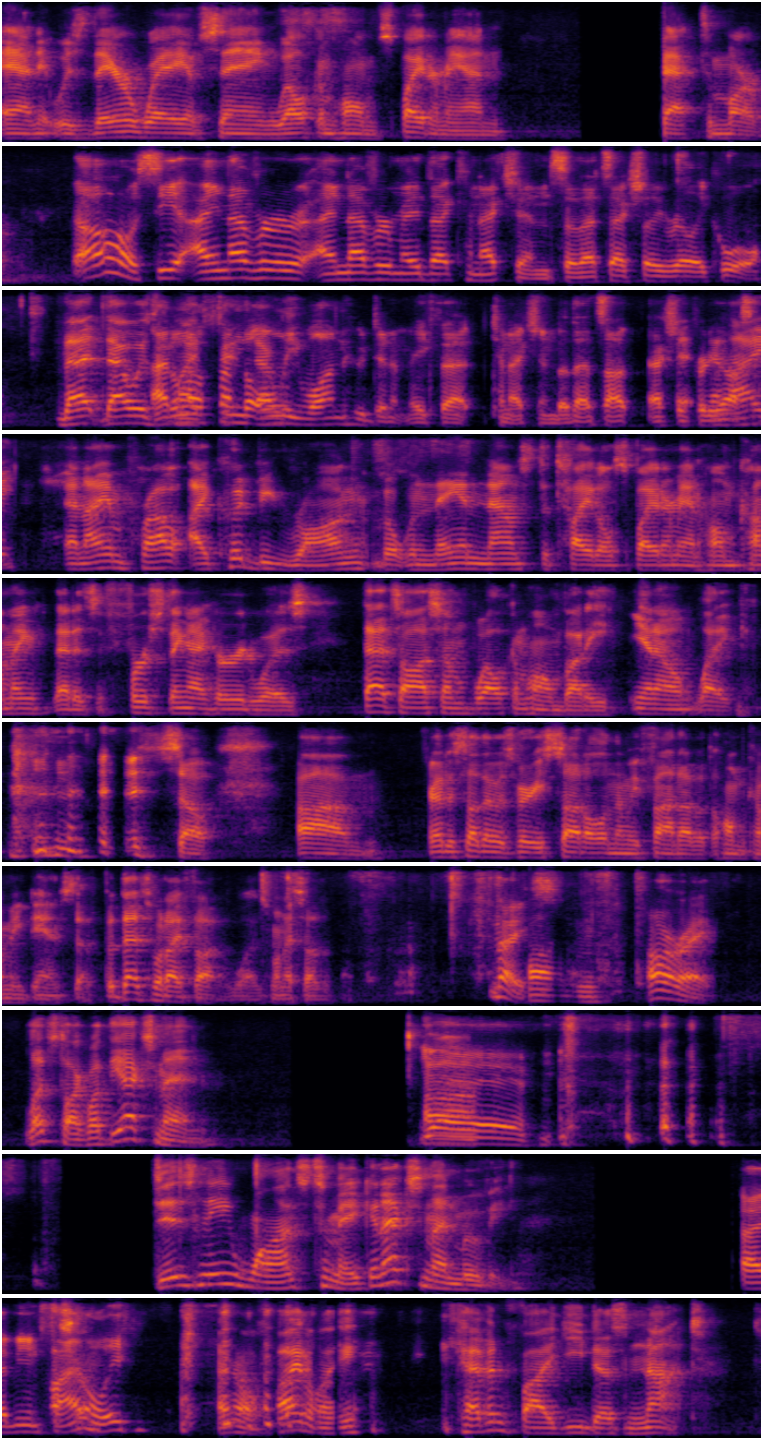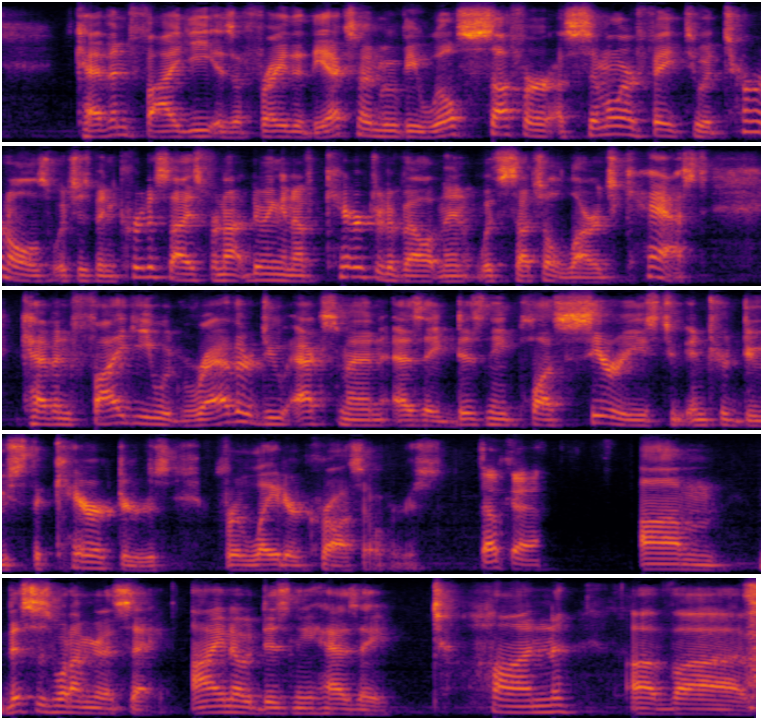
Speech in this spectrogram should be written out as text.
and it was their way of saying "Welcome home, Spider-Man." Back to Marvel. Oh, see, I never I never made that connection. So that's actually really cool. That that was. I don't know if I'm the only was- one who didn't make that connection, but that's actually pretty and awesome. I, and I am proud. I could be wrong, but when they announced the title Spider-Man: Homecoming, that is the first thing I heard was, "That's awesome! Welcome home, buddy." You know, like so. Um, I just thought that was very subtle, and then we found out about the homecoming dance stuff. But that's what I thought it was when I saw the. nice. Um, all right, let's talk about the X Men. Um, Yay. Disney wants to make an X Men movie. I mean, finally. I know. Finally, Kevin Feige does not. Kevin Feige is afraid that the X Men movie will suffer a similar fate to Eternals, which has been criticized for not doing enough character development with such a large cast. Kevin Feige would rather do X Men as a Disney Plus series to introduce the characters for later crossovers. Okay. Um, this is what I'm going to say. I know Disney has a ton of uh,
